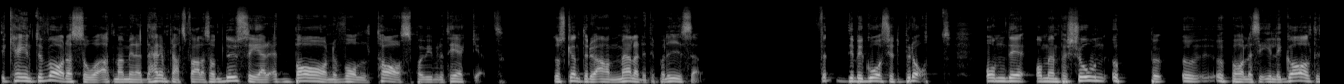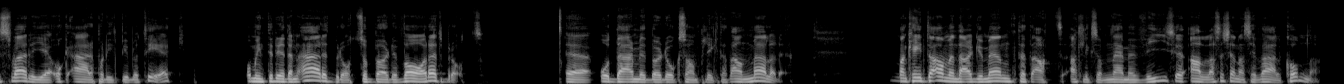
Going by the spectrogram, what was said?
det kan ju inte vara så att man menar att det här är en plats för alla. Så om du ser ett barn våldtas på biblioteket, då ska inte du anmäla det till polisen. För det begås ju ett brott. Om, det, om en person upp, uppehåller sig illegalt i Sverige och är på ditt bibliotek, om inte det redan är ett brott så bör det vara ett brott. Eh, och därmed bör du också ha en plikt att anmäla det. Man kan inte använda argumentet att, att liksom, nej, men vi ska, alla ska känna sig välkomna.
